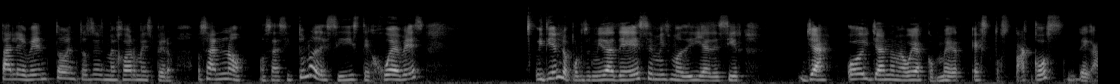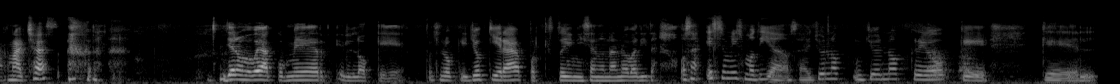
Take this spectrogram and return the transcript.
tal evento, entonces mejor me espero. O sea, no, o sea, si tú lo decidiste jueves y tienes la oportunidad de ese mismo día decir, ya, hoy ya no me voy a comer estos tacos de garnachas, ya no me voy a comer lo que pues lo que yo quiera porque estoy iniciando una nueva dieta. O sea, ese mismo día, o sea, yo no, yo no creo que, que,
